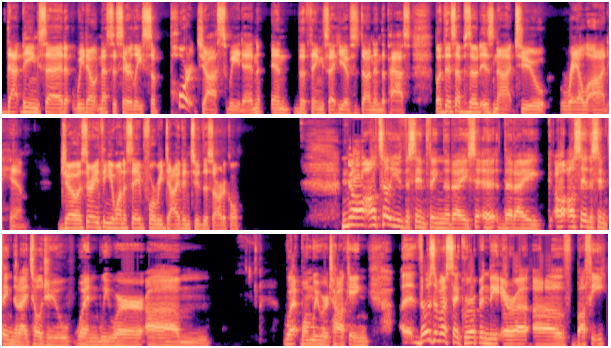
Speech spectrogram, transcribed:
that being said, we don't necessarily support Joss Whedon and the things that he has done in the past, but this episode is not to rail on him. Joe, is there anything you want to say before we dive into this article? No, I'll tell you the same thing that I uh, that I I'll, I'll, say the same thing that I told you when we were um when we were talking. Uh, those of us that grew up in the era of Buffy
